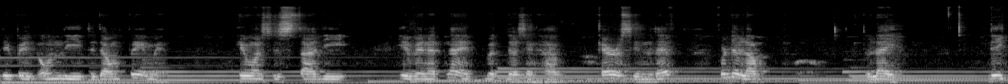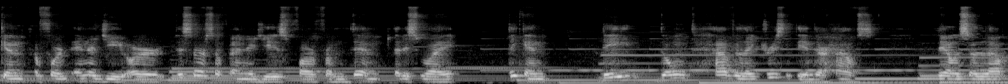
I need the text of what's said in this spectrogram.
They paid only the down payment. He wants to study even at night, but doesn't have kerosene left for the lamp to light. They can't afford energy, or the source of energy is far from them. That is why they can they don't have electricity in their house. They also lack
